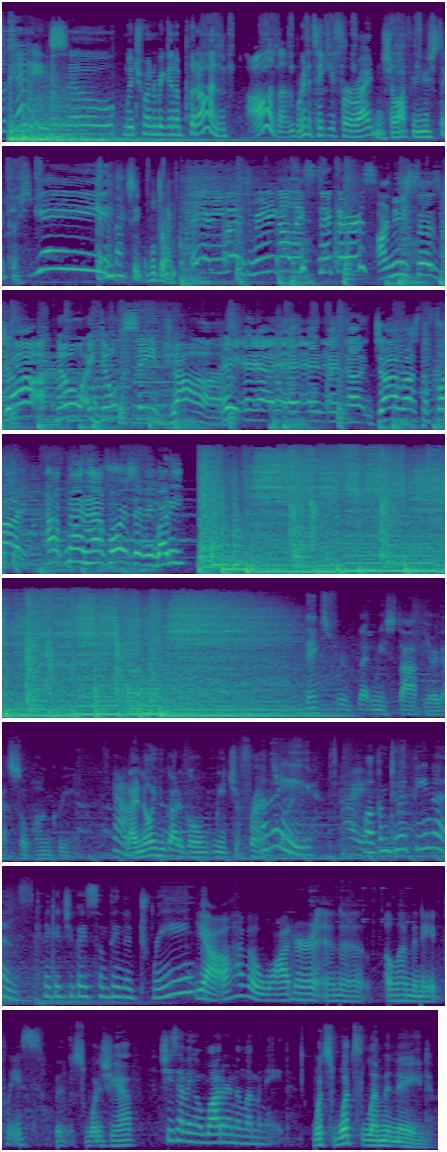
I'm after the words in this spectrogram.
Okay, so which one are we gonna put on? All of them. We're gonna take you for a ride and show off your new stickers. Get in Yay! the backseat. We'll drive. Hey, are you guys reading all these stickers? Our niece says Jah. No, I don't say Jah. Hey, and, and, and uh, Jah Rastafari. Half man, half horse, everybody. Thanks for letting me stop here. I got so hungry. Yeah. But I know you gotta go meet your friends, Hi. right? Hi. Welcome to Athena's. Can I get you guys something to drink? Yeah, I'll have a water and a, a lemonade, please. So what does she have? She's having a water and a lemonade. What's what's lemonade?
